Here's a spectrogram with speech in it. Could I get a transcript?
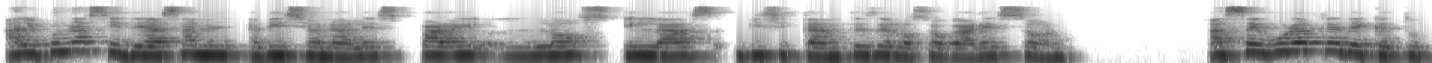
Algunas ideas adicionales para los y las visitantes de los hogares son, asegúrate de que tu,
